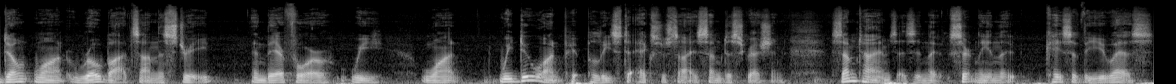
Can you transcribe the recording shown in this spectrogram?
don't want robots on the street, and therefore we want we do want p- police to exercise some discretion. Sometimes, as in the certainly in the case of the U.S.,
